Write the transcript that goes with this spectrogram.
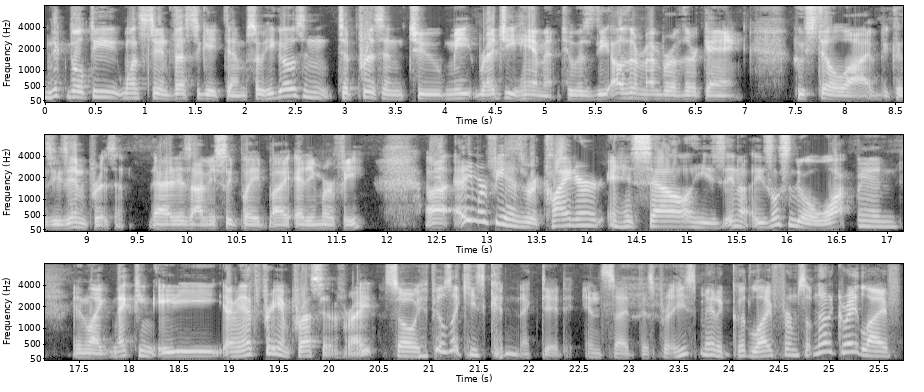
Nick Nolte wants to investigate them, so he goes into prison to meet Reggie Hammond, who is the other member of their gang, who's still alive because he's in prison. That is obviously played by Eddie Murphy. Uh, Eddie Murphy has a recliner in his cell. He's in. A, he's listening to a Walkman in like 1980. I mean, that's pretty impressive, right? So he feels like he's connected inside this. Pr- he's made a good life for himself. Not a great life,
